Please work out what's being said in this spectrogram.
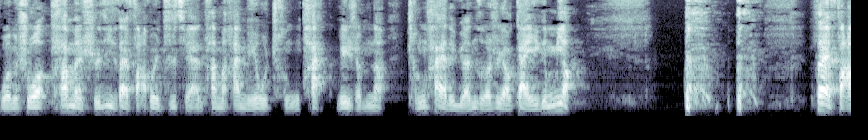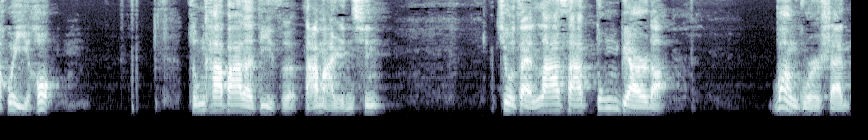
我们说，他们实际在法会之前，他们还没有成派。为什么呢？成派的原则是要盖一个庙。在法会以后，宗喀巴的弟子达玛仁钦就在拉萨东边的望古尔山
